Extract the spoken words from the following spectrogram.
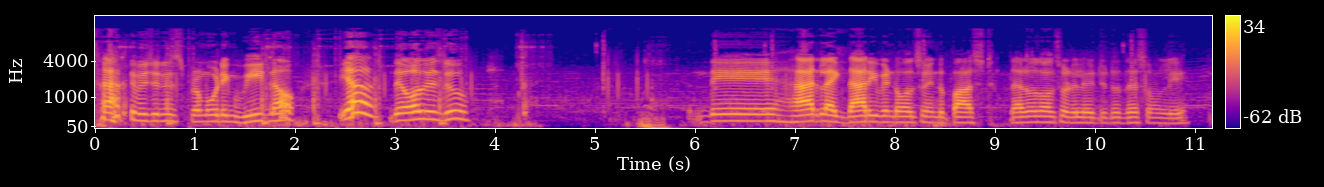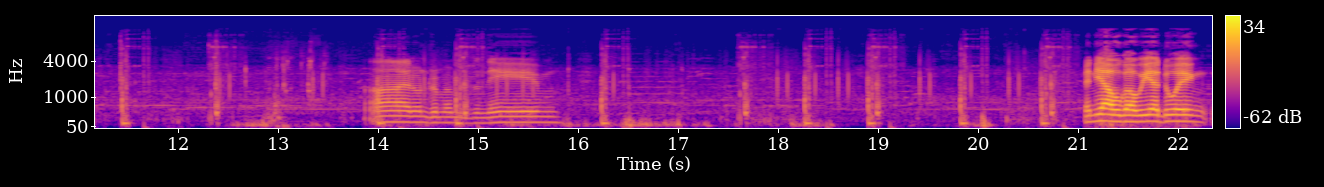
Activision is promoting weed now. Yeah, they always do. They had like that event also in the past. That was also related to this only. I don't remember the name. And yeah, Uga, we are doing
